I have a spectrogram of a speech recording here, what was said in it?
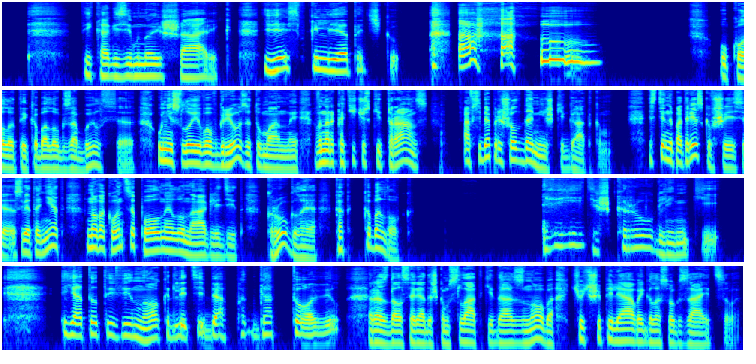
Ты как земной шарик, весь в клеточку. Ахаху! Уколотый кабалок забылся, унесло его в грезы туманные, в наркотический транс, а в себя пришел в домишке гадком. Стены потрескавшиеся, света нет, но в оконце полная луна глядит, круглая, как кабалок. «Видишь, кругленький, я тут и венок для тебя подготовил», — раздался рядышком сладкий до озноба, чуть шепелявый голосок Зайцева.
